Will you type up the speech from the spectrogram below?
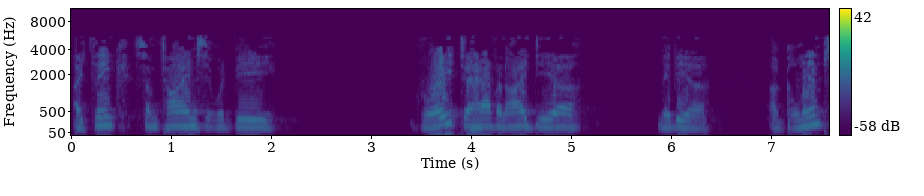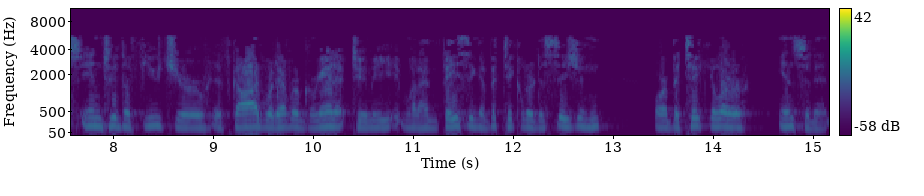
I think sometimes it would be great to have an idea, maybe a a glimpse into the future if God would ever grant it to me when I'm facing a particular decision or a particular incident.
